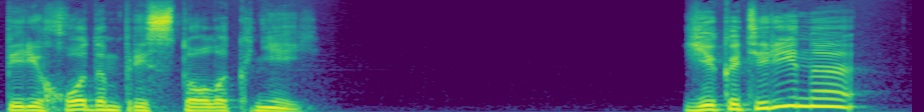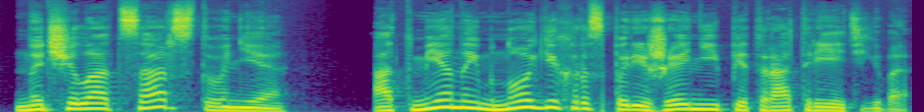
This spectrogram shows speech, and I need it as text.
переходом престола к ней. Екатерина начала царствование отменой многих распоряжений Петра III.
